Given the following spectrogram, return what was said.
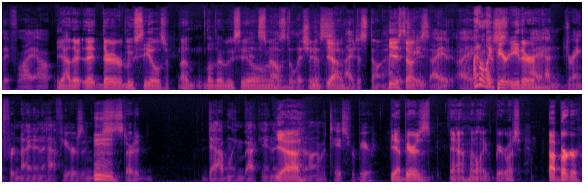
they fly out. yeah, they're they're, they're Lucille's. I love their Lucille. It smells delicious. Yeah. I just don't have You the just don't- taste. I, I, I don't like beer either. I hadn't drank for nine and a half years and Mm. just started dabbling back in. And Yeah. I don't have a taste for beer. Yeah, beer is. Yeah, I don't like beer much. Uh, burger.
